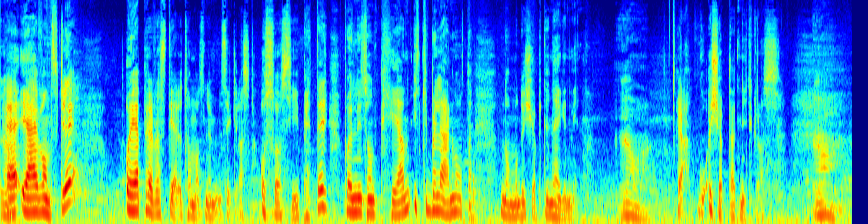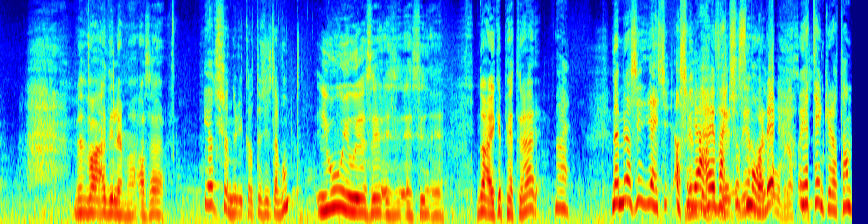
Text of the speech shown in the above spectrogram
jeg, jeg er vanskelig, og jeg prøver å stjele Thomas Numme sitt glass. Og så sier Petter på en litt sånn pen, ikke belærende måte 'nå må du kjøpe din egen vin'. Ja. Ja, gå og kjøp deg et nytt glass. Ja. Men hva er dilemmaet? Altså Ja, Skjønner du ikke at du syns det er vondt? Jo, jo, jeg, jeg, jeg, jeg, Nå er ikke Petter her. Nei. Nei, men altså, jeg, altså, Men jeg har jo vært så smålig, og jeg tenker at han,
